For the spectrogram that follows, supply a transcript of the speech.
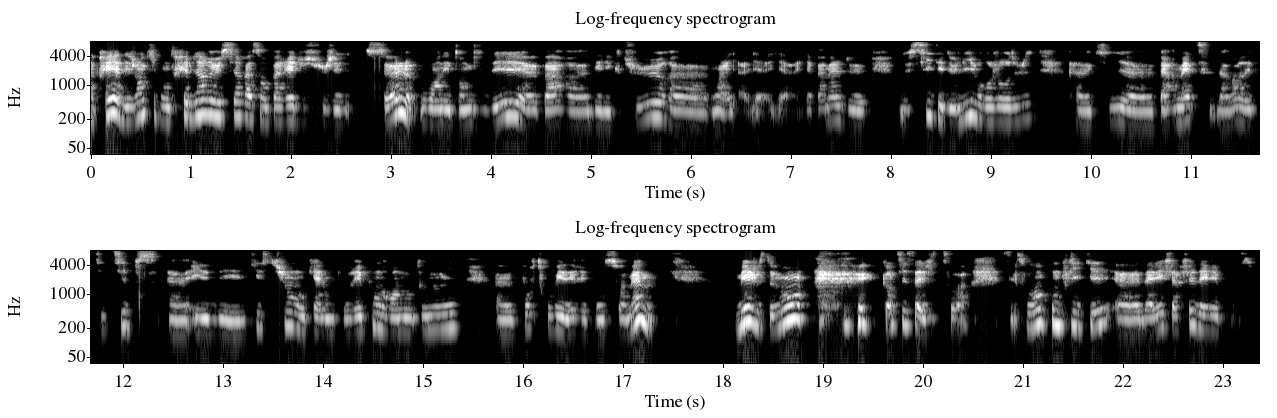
Après, il y a des gens qui vont très bien réussir à s'emparer du sujet seuls ou en étant guidés euh, par euh, des lectures. il y, a pas mal de, sites et de livres aujourd'hui qui permettent d'avoir des petits tips euh, et des questions auxquelles on peut répondre en autonomie euh, pour trouver des réponses soi-même. Mais justement, quand il s'agit de soi, c'est souvent compliqué euh, d'aller chercher des réponses.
